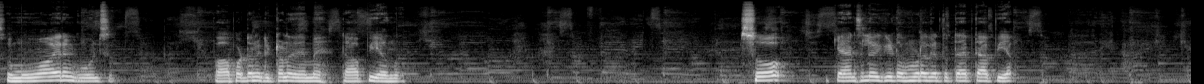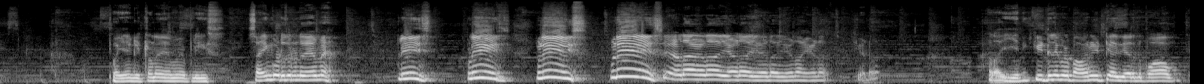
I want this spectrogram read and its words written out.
സോ മൂവായിരം കോയിൻസ് പാവപ്പെട്ടവന് കിട്ടണ നിയമേ ടാപ്പ് ചെയ്യാന്ന്. സോ ക്യാൻസൽ ആക്കിയിട്ട് അകത്ത് ടാപ്പ് ടാപ്പ് ചെയ്യാം. പയ്യൻ കിട്ടണ ഏമേ പ്ലീസ് സൈൻ കൊടുത്തിട്ടുണ്ട് ഏമേ പ്ലീസ് പ്ലീസ് പ്ലീസ് പ്ലീസ് എടാ എടാ എടാ എടാ എടാ എടാ എടാ. എനിക്ക് കിട്ടില്ല കൂടെ പവൻ കിട്ടിയാൽ മതിയായിരുന്നു പാവം.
